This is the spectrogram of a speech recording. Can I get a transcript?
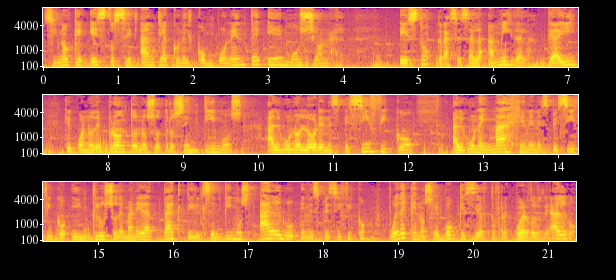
sino que esto se ancla con el componente emocional. Esto gracias a la amígdala. De ahí que cuando de pronto nosotros sentimos algún olor en específico, alguna imagen en específico, incluso de manera táctil sentimos algo en específico, puede que nos evoque ciertos recuerdos de algo.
